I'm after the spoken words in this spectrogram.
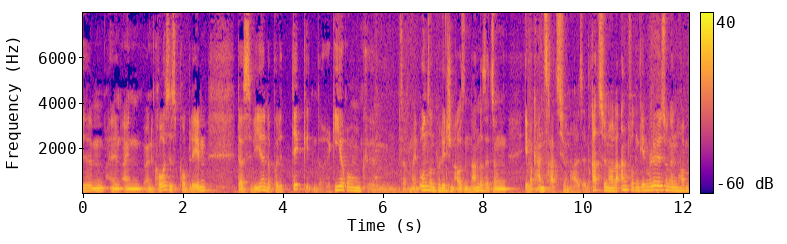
ähm, ein, ein, ein großes Problem, dass wir in der Politik, in der Regierung, ähm, sagen wir, in unseren politischen Auseinandersetzungen immer ganz rational sind. Rationale Antworten geben, Lösungen haben.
